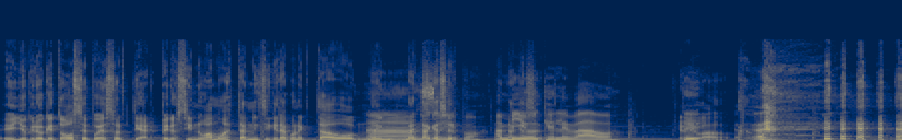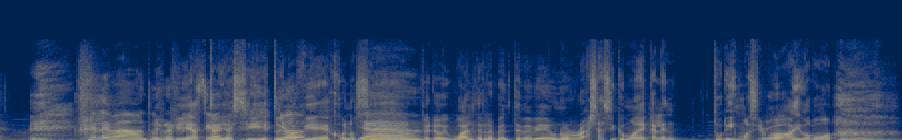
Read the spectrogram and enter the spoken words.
eh, yo creo que todo se puede sortear. Pero si no vamos a estar ni siquiera conectados, no, hay, Ah, no hay nada que hacer. no que Amigo, hacer. qué elevado. Elevado. Qué elevado en tus Es que ya estoy así, estoy Yo- más viejo, no ya. sé. Pero igual de repente me viene unos rush así como de calenturismo, así, ¡oh! digo como. ¡ah!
